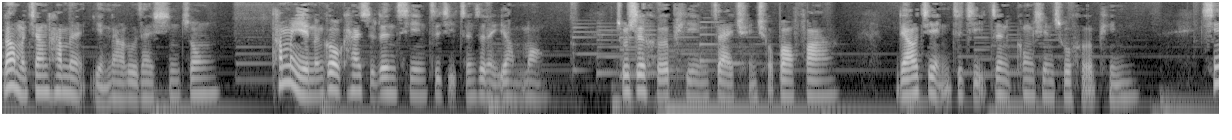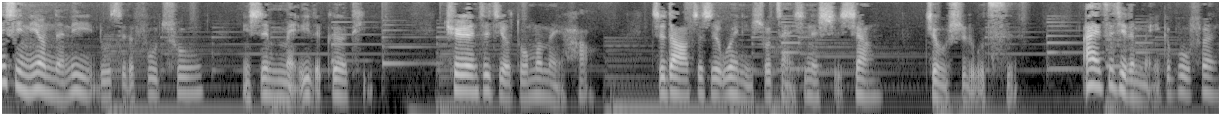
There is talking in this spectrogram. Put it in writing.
让我们将他们也纳入在心中，他们也能够开始认清自己真正的样貌，注视和平在全球爆发。了解你自己正贡献出和平，欣喜你有能力如此的付出，你是美丽的个体，确认自己有多么美好，知道这是为你所展现的实相，就是如此。爱自己的每一个部分。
